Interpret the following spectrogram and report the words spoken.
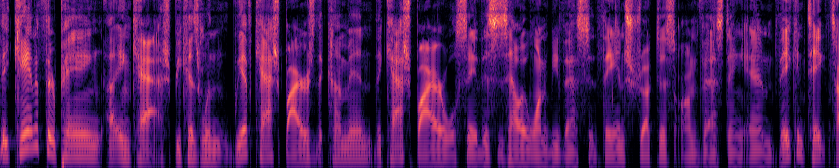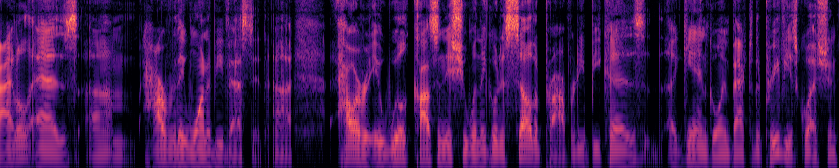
They can if they're paying uh, in cash because when we have cash buyers that come in, the cash buyer will say, This is how I want to be vested. They instruct us on vesting and they can take title as um, however they want to be vested. Uh, however, it will cause an issue when they go to sell the property because, again, going back to the previous question,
